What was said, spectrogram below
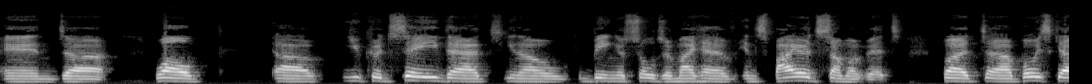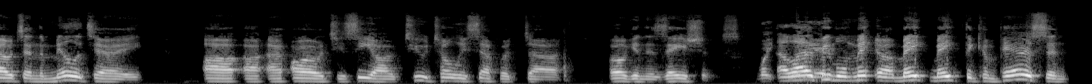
And uh, well uh, you could say that you know being a soldier might have inspired some of it but uh, Boy Scouts and the military are, are, are ROTC are two totally separate uh, organizations. Wait, A lot of people make, uh, make make the comparison,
